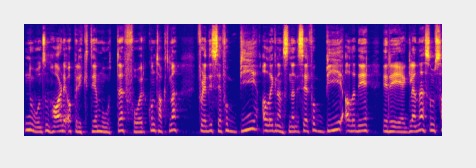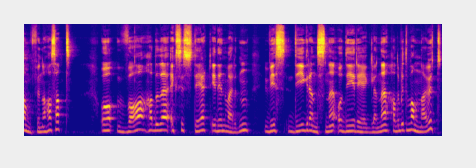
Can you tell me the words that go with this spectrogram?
noen som har det oppriktige motet, får kontakt med. Fordi de ser forbi alle grensene, de ser forbi alle de reglene som samfunnet har satt. Og hva hadde det eksistert i din verden hvis de grensene og de reglene hadde blitt vanna ut?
